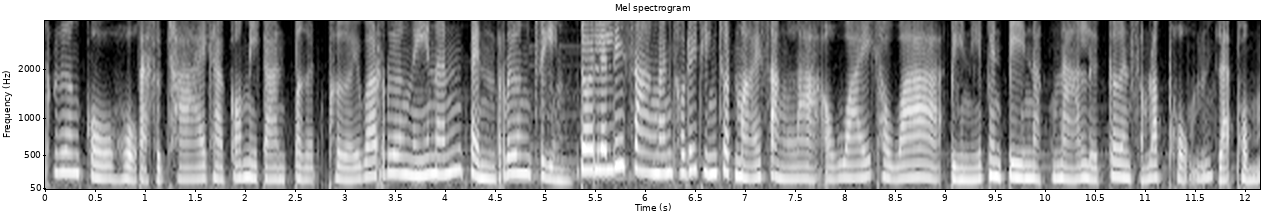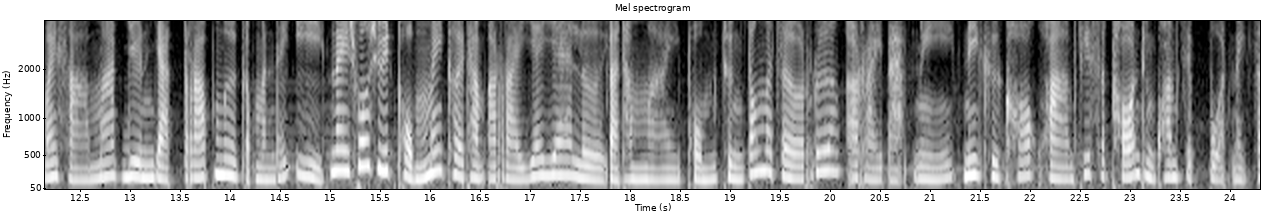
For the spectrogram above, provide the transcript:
เรื่องโกหก แต่สุดท้ายค่ะ ก็มีการเปิดเผยว่าเรื่องนี้นั้นเป็นเรื่องจริง โดยเลลี่จางนั้นเขาได้ทิ้งจดหมายสั่งลาเอาไว้ค่ะว่า ปีนี้เป็นปีหนักหนาเหลือเกินสำหรับผม และผมไม่สามารถยืนหยัดรับมือกับมันได้อีก ในช่วงชีวิตผมไม่เคยทำอะไรแย่ๆเลย แต่ทำไมผมถึงต้องมาเจอเรื่องอะไรแบบนี้ นี่คือข้อความที่สะท้อนถึงความเจ็บปวดในใจ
